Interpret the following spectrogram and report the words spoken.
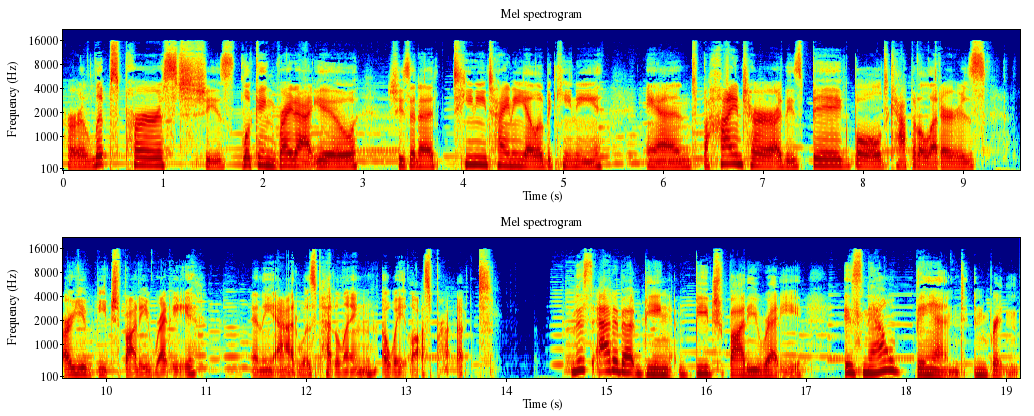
her lips pursed, she's looking right at you. She's in a teeny tiny yellow bikini, and behind her are these big, bold capital letters Are you Beachbody ready? And the ad was peddling a weight loss product. This ad about being beach body ready is now banned in Britain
